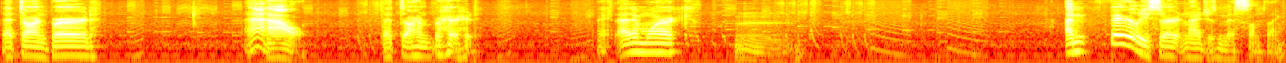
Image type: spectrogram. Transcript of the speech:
That darn bird. Ow! That darn bird. Right, that didn't work. Hmm. I'm fairly certain I just missed something.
